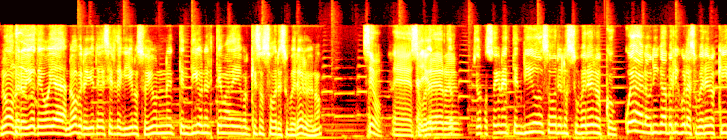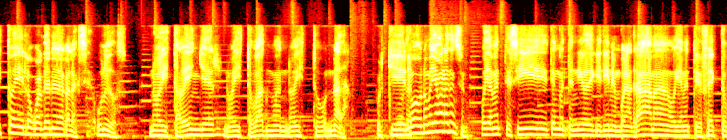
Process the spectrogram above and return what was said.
no, pero yo te voy a, no, pero yo te voy a decir de que yo no soy un entendido en el tema de porque eso es sobre superhéroes, ¿no? Sí, eh, superhéroes. Yo, no soy un entendido sobre los superhéroes con cueva. La única película de superhéroes que he visto es Los Guardianes de la Galaxia, uno y dos. No he visto Avenger, no he visto Batman, no he visto nada. Porque no, no me llama la atención. Obviamente sí tengo entendido de que tienen buena trama, obviamente efectos,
